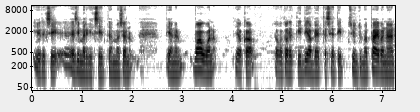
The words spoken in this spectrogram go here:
yhdeksi esimerkiksi tämmöisen pienen vauvan, joka, jolla todettiin diabetes heti syntymäpäivänään.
